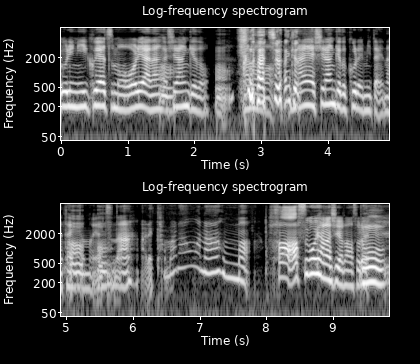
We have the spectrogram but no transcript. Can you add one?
売りに行くやつも俺やなんか知らんけど、知らんけど。なんや知らんけどくれみたいな態度のやつな、あれたまらんわなほんま。はあすごい話やなそれ、うん。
